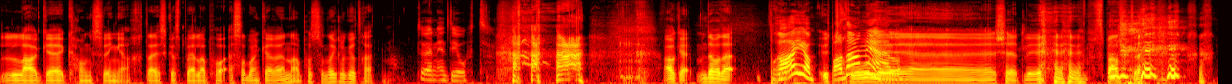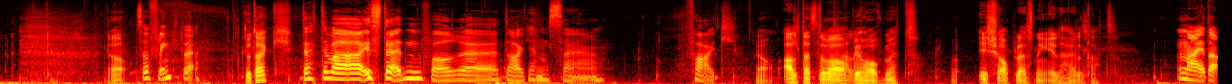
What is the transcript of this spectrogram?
laget Kongsvinger. De skal spille på SR Bank Arena på søndag klokka 13. Du er en idiot. OK, men det var det. Bra jobba, Utrolig Daniel. Utrolig kjedelig spalte. Så flink du er. Jo, takk. Dette var istedenfor uh, dagens uh, fag. Ja, alt dette var oppi Samtale. hodet mitt. Ikke opplesning i det hele tatt. Nei da.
